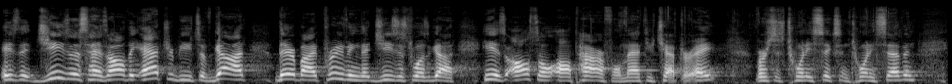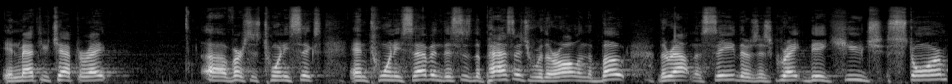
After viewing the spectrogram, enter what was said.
is that Jesus has all the attributes of God, thereby proving that Jesus was God. He is also all powerful. Matthew chapter 8, verses 26 and 27. In Matthew chapter 8, uh, verses 26 and 27. This is the passage where they're all in the boat. They're out in the sea. There's this great, big, huge storm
